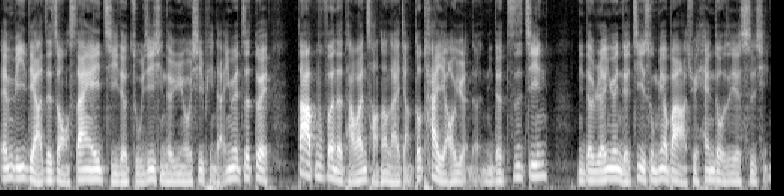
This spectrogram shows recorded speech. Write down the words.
Nvidia 这种三 A 级的主机型的云游戏平台，因为这对大部分的台湾厂商来讲都太遥远了。你的资金、你的人员、你的技术没有办法去 handle 这些事情。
